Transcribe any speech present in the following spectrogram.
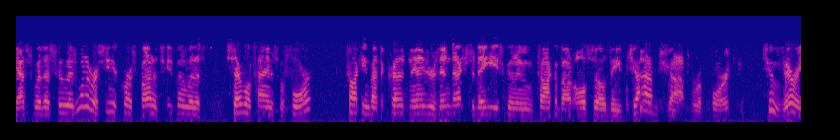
guest with us who is one of our senior correspondents. He's been with us several times before, talking about the Credit Managers Index. Today he's going to talk about also the Job Shop report. Two very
